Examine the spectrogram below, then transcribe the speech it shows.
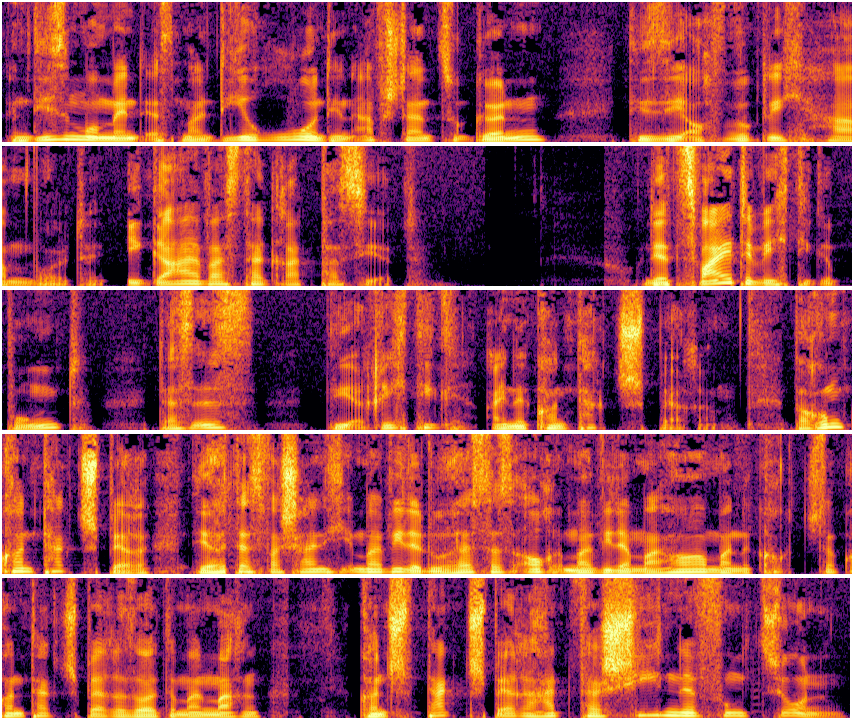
in diesem Moment erstmal die Ruhe und den Abstand zu gönnen, die sie auch wirklich haben wollte, egal was da gerade passiert. Und der zweite wichtige Punkt, das ist die richtig eine Kontaktsperre. Warum Kontaktsperre? Ihr hört das wahrscheinlich immer wieder. Du hörst das auch immer wieder mal. Oh, mal eine Kontaktsperre sollte man machen. Kontaktsperre hat verschiedene Funktionen.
